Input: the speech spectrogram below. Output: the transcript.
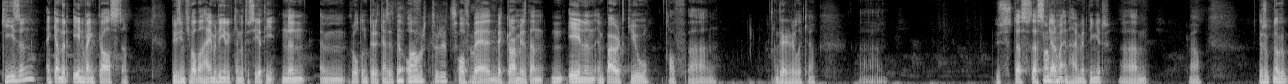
kiezen en kan er één van casten. Dus in het geval van Heimerdinger kan het dus zeggen dat hij een, een grote turret kan zetten. Of, power turret. of ja. bij, bij Karma is het dan een- één empowered Q of ehm dergelijke. Dus dat is, dat is Karma en Heimerdinger. Ehm, ja. Er is ook nog er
